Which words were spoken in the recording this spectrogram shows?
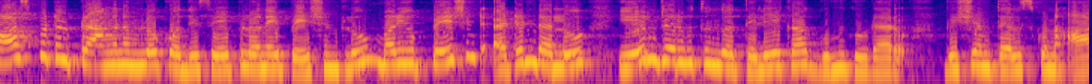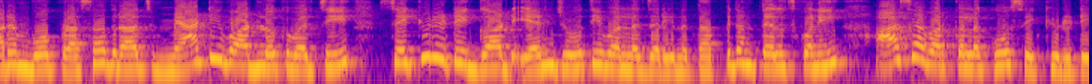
హాస్పిటల్ ప్రాంగణంలో కొద్దిసేపులోనే పేషెంట్లు మరియు పేషెంట్ అటెండర్లు ఏం జరుగుతుందో తెలియక గుమిగూడారు. విషయం తెలుసుకున్న ఆర్ఎంఓ ప్రసాద్ రాజ్ మ్యాటి వార్డులోకి వచ్చి సెక్యూరిటీ గార్డ్ ఎన్ జ్యోతి వల్ల జరిగిన తప్పిదం తెలుసుకొని ఆశా వర్కర్లకు సెక్యూరిటీ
